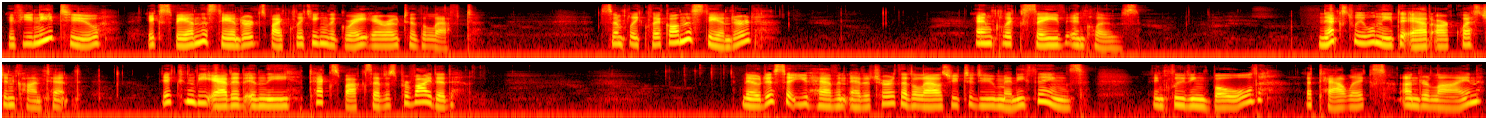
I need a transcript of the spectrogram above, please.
If you need to, expand the standards by clicking the gray arrow to the left. Simply click on the standard and click Save and Close. Next, we will need to add our question content. It can be added in the text box that is provided. Notice that you have an editor that allows you to do many things, including bold, italics, underline,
